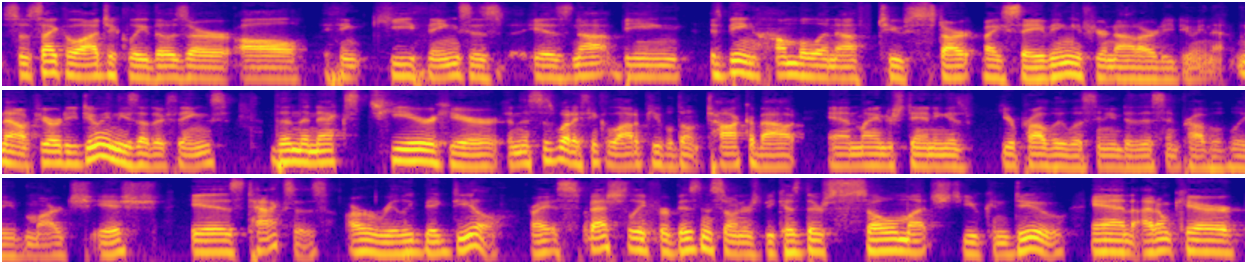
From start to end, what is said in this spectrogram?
so psychologically those are all I think key things is is not being is being humble enough to start by saving if you're not already doing that. Now, if you're already doing these other things, then the next tier here and this is what I think a lot of people don't talk about and my understanding is you're probably listening to this in probably March-ish is taxes are a really big deal, right? Especially for business owners because there's so much you can do. And I don't care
